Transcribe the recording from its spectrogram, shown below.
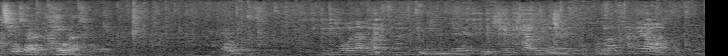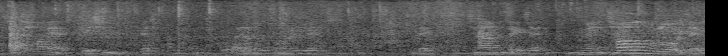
칭찬을 다 한 것 같습니다. 다한것 같습니다. 음, 저번에 한번 말씀하신 적이 있는데 내신 차우기 전에 목표가 3이라고 하셨거든요. 사실 처음에 내신이라서 방금 말하는 우승을 위해서지만 근데 지나면서 이제 분명히 처음으로 이제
